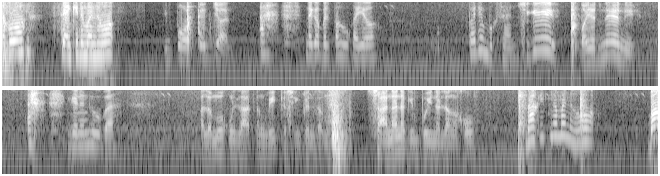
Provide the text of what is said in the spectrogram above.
naku, thank you naman ho. Imported yan. Nagabal pa ho kayo. Pwede yung buksan? Sige, bayad na yan eh. Ganun ho ba? Alam mo kung lahat ng maid kasing ganda mo. Sana naging boy na lang ako. Bakit naman ho? Ba,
